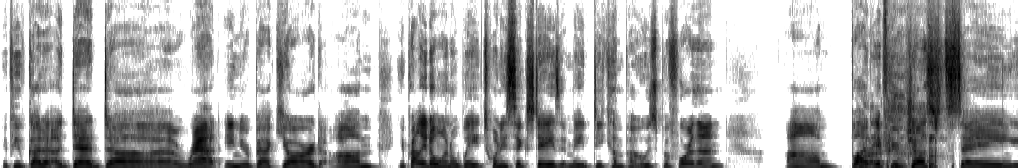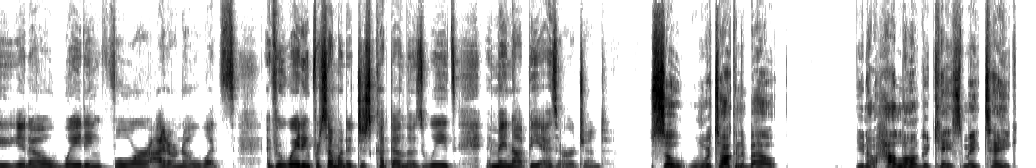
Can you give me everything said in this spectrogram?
if you've got a, dead uh, rat in your backyard, um, you probably don't want to wait 26 days. It may decompose before then. Um, but right. if you're just saying, you know, waiting for, I don't know what's, if you're waiting for someone to just cut down those weeds, it may not be as urgent. So when we're talking about, you know, how long a case may take,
